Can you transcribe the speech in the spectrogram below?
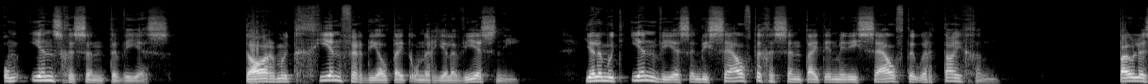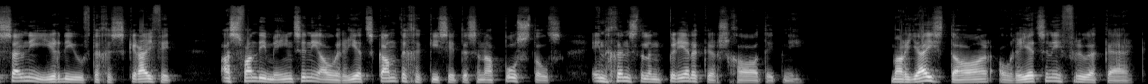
om eensgesind te wees. Daar moet geen verdeeldheid onder julle wees nie. Julle moet een wees in dieselfde gesindheid en met dieselfde oortuiging. Paulus sou nie hierdie hoefte geskryf het as van die mense nie alreeds kante gekies het tussen apostels en gunsteling predikers gehad het nie. Maar juis daar alreeds in die vroeë kerk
